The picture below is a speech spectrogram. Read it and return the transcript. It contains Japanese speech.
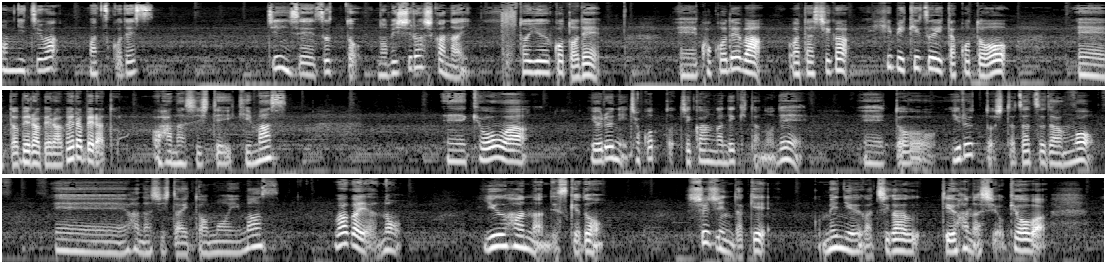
こんにちは、マツコです。人生ずっと伸びしろしかないということで、えーここでは私が日々気づいたことを、えー、とベラベラベラベラとお話ししていきます。えー今日は夜にちょこっと時間ができたので、えー、とゆるっとした雑談を、えー話ししたいと思います。我が家の夕飯なんですけど主人だけメニューが違うっていう話を今日は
